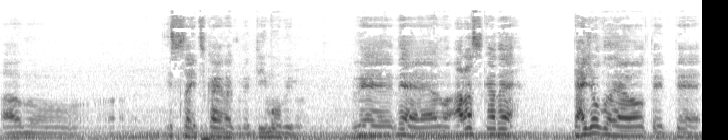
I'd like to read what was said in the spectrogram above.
あのー、一切使えなくて T モービル。でねあのアラスカで大丈夫だよって言って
